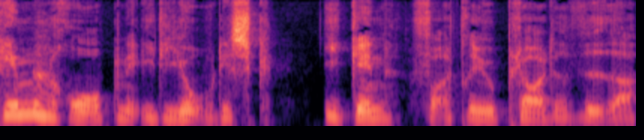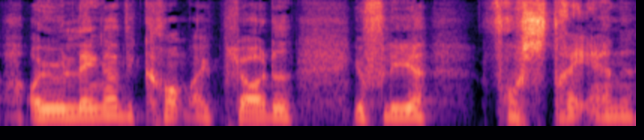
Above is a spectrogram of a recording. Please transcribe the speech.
himmelråbende idiotisk igen for at drive plottet videre. Og jo længere vi kommer i plottet, jo flere frustrerende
